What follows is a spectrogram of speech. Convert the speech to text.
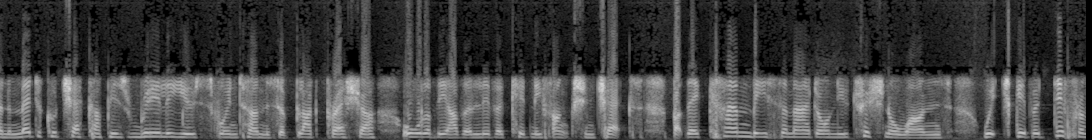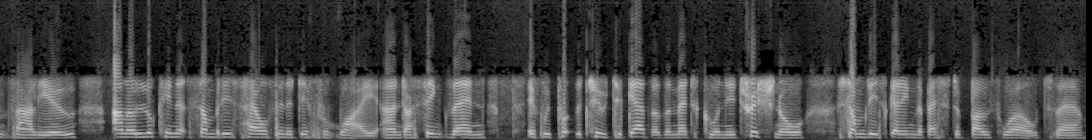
and a medical checkup is really useful in terms of blood pressure, all of the other liver, kidney function checks, but there can be some add on nutritional ones which give a different value and are looking at somebody's health in a different way. And I think then if we put the two together, the medical and nutritional, somebody's getting the best of both worlds there.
